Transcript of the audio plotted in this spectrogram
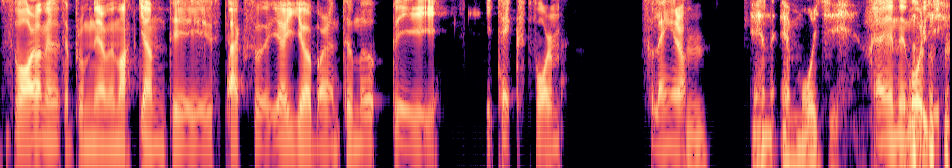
svara medan jag promenerar med Mackan till Spax så jag gör bara en tumme upp i, i textform. Så länge då. Mm. En emoji. Eh, En emoji.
